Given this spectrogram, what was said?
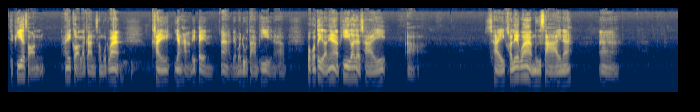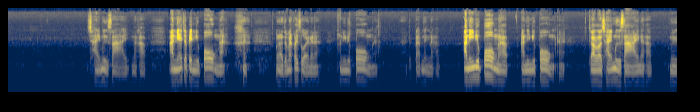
เดี๋ยวพี่จะสอนให้ก่อนละกันสมมุติว่า ใครยังหาไม่เป็นอ่าเดี๋ยวมาดูตามพี่นะครับ ปกติแล้วเนี่ยพี่ก็จะใช้อ่าใช้เขาเรียกว่ามือซ้ายนะอ่าใช้มือซ้ายนะครับ อันนี้จะเป็นนิ้วโป้งนะ มันอาจจะไม่ค่อยสวยนะนะอันนี้นิ้วโป้งนะแป๊บหนึ่งนะครับ อันนี้นิ้วโป้งนะครับ อันนี้นิ้วโป้งอ่าจะเราใช้มือซ้ายนะครับ มือ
